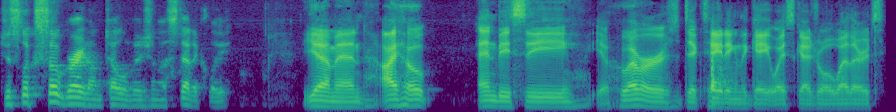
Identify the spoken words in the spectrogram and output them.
just looks so great on television aesthetically. Yeah, man. I hope NBC, you know, whoever is dictating the gateway schedule, whether it's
